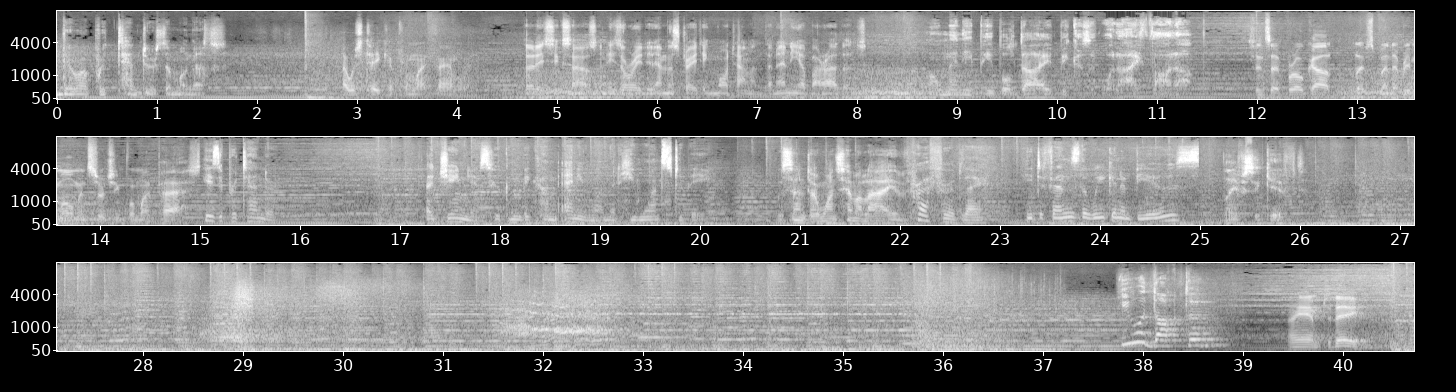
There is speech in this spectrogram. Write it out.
There are pretenders among us. I was taken from my family. 36,000. He's already demonstrating more talent than any of our others. How many people died because of what I thought up? Since I broke out, I've spent every moment searching for my past. He's a pretender. A genius who can become anyone that he wants to be. The center wants him alive. Preferably. He defends the weak and abused. Life's a gift. Doctor? I am today.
